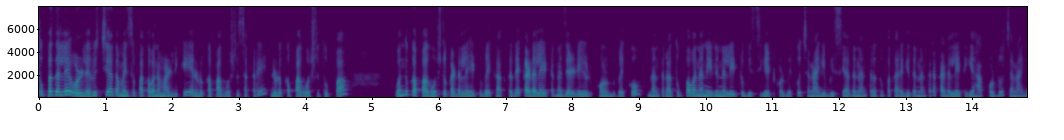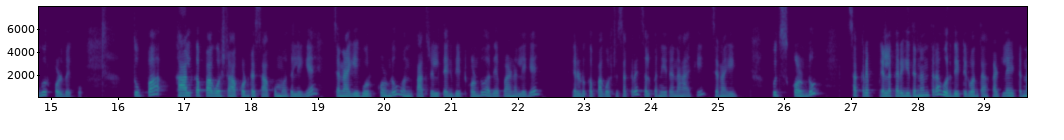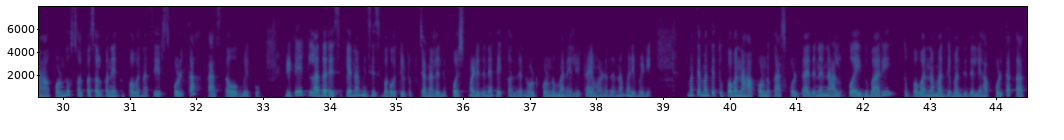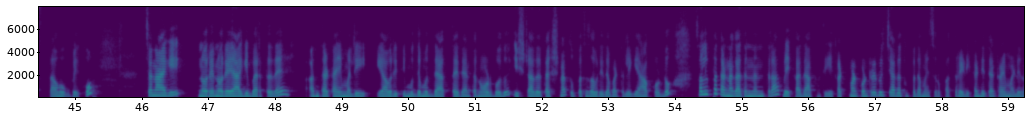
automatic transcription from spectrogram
ತುಪ್ಪದಲ್ಲೇ ಒಳ್ಳೆ ರುಚಿಯಾದ ಮೈಸೂರು ಪಾಕವನ್ನು ಮಾಡಲಿಕ್ಕೆ ಎರಡು ಕಪ್ ಆಗುವಷ್ಟು ಸಕ್ಕರೆ, ಎರಡು ಕಪ್ ಆಗುವಷ್ಟು ತುಪ್ಪ, ಒಂದು ಕಪ್ ಆಗುವಷ್ಟು ಕಡಲೆ ಹಿಟ್ಟು ಬೇಕಾಗ್ತದೆ. ಕಡಲೆ ಹಿಟ್ಟನ್ನು ಜರಡಿ ಹಿಡ್ಕೊಳ್ಬೇಕು ನಂತರ ತುಪ್ಪವನ್ನು ನೀರಿನಲ್ಲಿ ಇಟ್ಟು ಬಿಸಿಗೆ ಇಟ್ಕೊಳ್ಬೇಕು. ಚೆನ್ನಾಗಿ ಬಿಸಿಯಾದ ನಂತರ ತುಪ್ಪ ಕರಗಿದ ನಂತರ ಕಡಲೆ ಹಿಟ್ಟಿಗೆ ಹಾಕ್ಕೊಂಡು ಚೆನ್ನಾಗಿ ಹುರ್ಕೊಳ್ಬೇಕು. ತುಪ್ಪ ಕಾಲು ಕಪ್ ಆಗುವಷ್ಟು ಹಾಕೊಂಡ್ರೆ ಸಾಕು ಮೊದಲಿಗೆ. ಚೆನ್ನಾಗಿ ಹುರ್ಕೊಂಡು ಒಂದು ಪಾತ್ರೆಯಲ್ಲಿ ತೆಗೆದಿಟ್ಕೊಂಡು ಅದೇ ಬಾಣಲೆಗೆ ಎರಡು ಕಪ್ ಆಗುವಷ್ಟು ಸಕ್ಕರೆ, ಸ್ವಲ್ಪ ನೀರನ್ನು ಹಾಕಿ ಚೆನ್ನಾಗಿ ಕುದಿಸ್ಕೊಂಡು ಸಕ್ಕರೆ ಎಲ್ಲ ಕರಗಿದ ನಂತರ ಹುರಿದಿಟ್ಟಿರುವಂತಹ ಕಡಲೆ ಹಿಟ್ಟನ್ನು ಹಾಕೊಂಡು ಸ್ವಲ್ಪ ಸ್ವಲ್ಪನೇ ತುಪ್ಪವನ್ನು ಸೇರಿಸ್ಕೊಳ್ತಾ ಕಾಯಿಸ್ತಾ ಹೋಗಬೇಕು. ಡಿಟೇಲ್ ಆದ ರೆಸಿಪಿಯನ್ನು ಮಿಸೆಸ್ ಭಗವತಿ ಯೂಟ್ಯೂಬ್ ಚಾನಲಲ್ಲಿ ಪೋಸ್ಟ್ ಮಾಡಿದ್ದೇನೆ. ಬೇಕಂದರೆ ನೋಡಿಕೊಂಡು ಮನೆಯಲ್ಲಿ ಟ್ರೈ ಮಾಡೋದನ್ನು ಮರಿಬೇಡಿ. ಮತ್ತೆ ಮತ್ತೆ ತುಪ್ಪವನ್ನು ಹಾಕ್ಕೊಂಡು ಕಾಸ್ಕೊಳ್ತಾ ಇದ್ದೇನೆ. ನಾಲ್ಕು ಐದು ಬಾರಿ ತುಪ್ಪವನ್ನು ಮಧ್ಯ ಮಧ್ಯದಲ್ಲಿ ಹಾಕ್ಕೊಳ್ತಾ ಕಾಸ್ತಾ ಹೋಗಬೇಕು. ಚೆನ್ನಾಗಿ ನೊರೆ ನೊರೆಯಾಗಿ ಬರ್ತದೆ. ಅಂಥ ಟೈಮಲ್ಲಿ ಯಾವ ರೀತಿ ಮುದ್ದೆ ಮುದ್ದೆ ಆಗ್ತಾ ಇದೆ ಅಂತ ನೋಡ್ಬೋದು. ಇಷ್ಟಾದ ತಕ್ಷಣ ತುಪ್ಪದ ಸವರಿದ ಬಟ್ಟಲಿಗೆ ಹಾಕ್ಕೊಂಡು ಸ್ವಲ್ಪ ತಣ್ಣಗಾದ ನಂತರ ಬೇಕಾದ ಆಕೃತಿಗೆ ಕಟ್ ಮಾಡಿಕೊಂಡ್ರೆ ರುಚಿಯಾದ ತುಪ್ಪದ ಮೈಸೂರು ಪಾಕ ರೆಡಿ ಖಂಡಿತ ಟ್ರೈ ಮಾಡಿ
